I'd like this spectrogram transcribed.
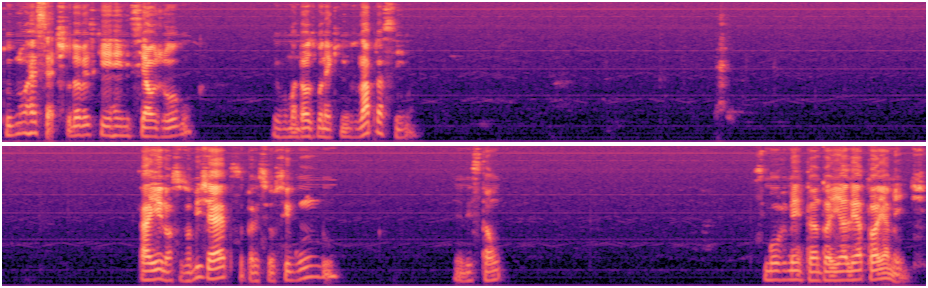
Tudo no reset. Toda vez que reiniciar o jogo, eu vou mandar os bonequinhos lá para cima. Aí nossos objetos, apareceu o segundo. Eles estão se movimentando aí aleatoriamente.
